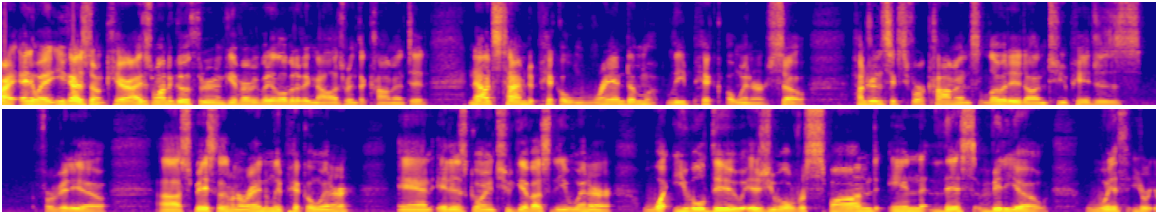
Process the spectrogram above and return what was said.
All right, anyway, you guys don't care. I just want to go through and give everybody a little bit of acknowledgement that commented. Now it's time to pick a randomly pick a winner. So, 164 comments loaded on two pages for video. Uh, so basically, I'm going to randomly pick a winner, and it is going to give us the winner. What you will do is you will respond in this video with your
